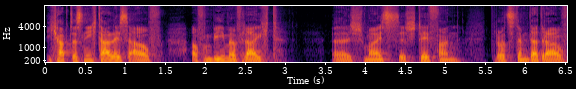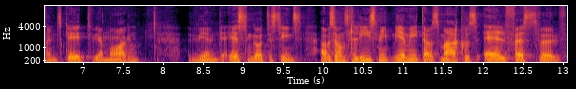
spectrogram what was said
ich habe das nicht alles auf, auf dem Beamer, vielleicht äh, schmeißt Stefan trotzdem da drauf, wenn es geht, wie am Morgen wie im ersten Gottesdienst. Aber sonst lies mit mir mit aus Markus 11, Vers 12.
